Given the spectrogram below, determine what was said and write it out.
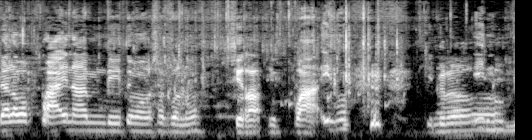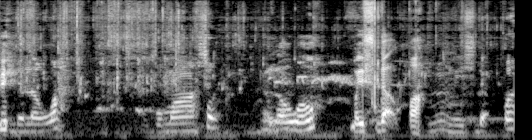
Dalawang pain namin dito mga sagwan, no? Sira yung pain, no? Kinain. Dalawa. Pumasok. Dalawa, oh. May isda pa. Hmm, may isda pa.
